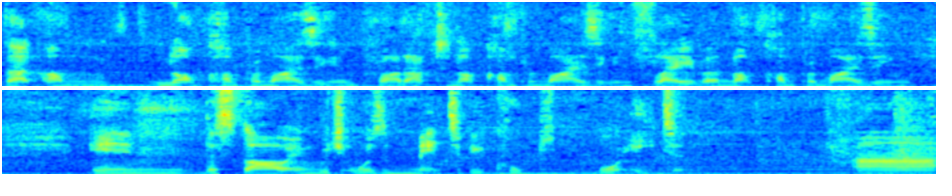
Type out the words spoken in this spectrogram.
that I'm not compromising in product, not compromising in flavour, not compromising in the style in which it was meant to be cooked or eaten. Uh,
